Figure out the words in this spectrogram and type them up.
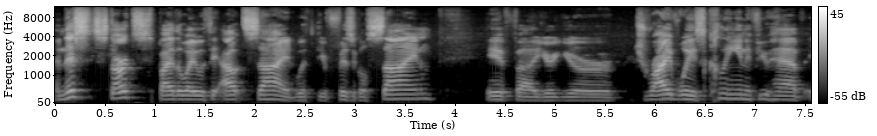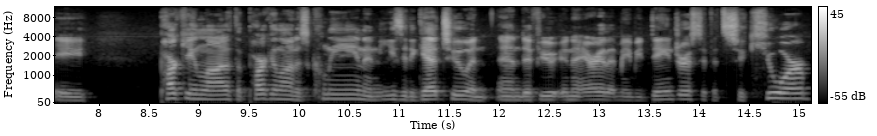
And this starts, by the way, with the outside, with your physical sign. If uh, your, your driveway is clean, if you have a parking lot, if the parking lot is clean and easy to get to, and, and if you're in an area that may be dangerous, if it's secure.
